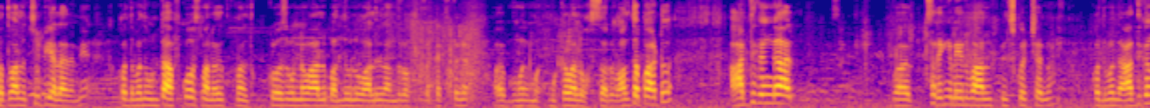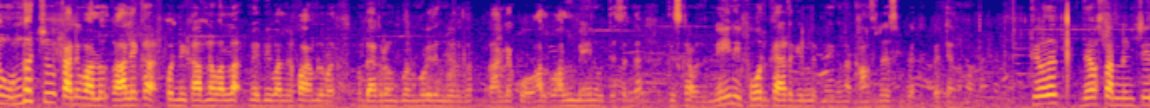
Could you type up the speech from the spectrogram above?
కొత్త వాళ్ళని చూపించాలని కొంతమంది ఉంటే అఫ్ కోర్స్ మన మన క్లోజ్ ఉన్న వాళ్ళు బంధువులు వాళ్ళు అందరూ ఖచ్చితంగా ముఖ్య వాళ్ళు వస్తారు. వాళ్ళతో పాటు ఆర్థికంగా సరిగ్గా లేని వాళ్ళని పిలుచుకొచ్చాను. కొంతమంది ఆర్థికంగా ఉండొచ్చు కానీ వాళ్ళు రాలేక కొన్ని కారణాల వల్ల మేబీ వాళ్ళ ఫ్యామిలీ బ్యాక్గ్రౌండ్ కొన్ని విధంగా రాలేక వాళ్ళ వాళ్ళ మెయిన్ ఉద్దేశంగా తీసుకురావాలి మెయిన్ ఈ ఫోర్ కేటగిరీలు నేను నా కాన్సన్ట్రేషన్ పెట్టాను అనమాట తిరుపతి దేవస్థానం నుంచి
